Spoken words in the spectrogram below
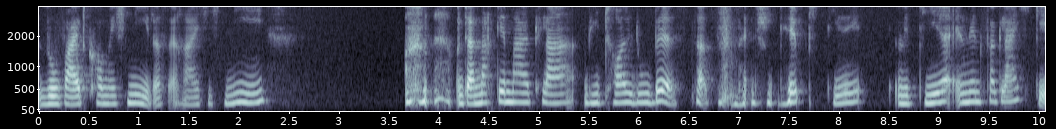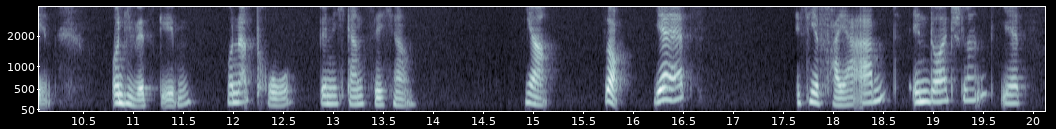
so weit komme ich nie, das erreiche ich nie. Und dann mach dir mal klar, wie toll du bist, dass es Menschen gibt, die mit dir in den Vergleich gehen. Und die wird es geben. 100 Pro, bin ich ganz sicher. Ja, so, jetzt ist hier Feierabend in Deutschland. Jetzt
